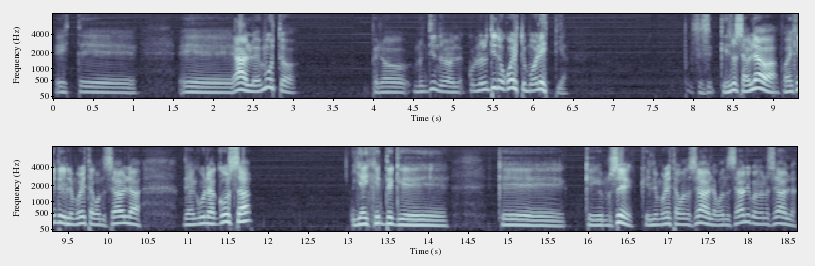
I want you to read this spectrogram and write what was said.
Este, eh, ah, lo de Musto. Pero no entiendo, no entiendo cuál es tu molestia. Que no se hablaba, porque hay gente que le molesta cuando se habla de alguna cosa y hay gente que, que, que no sé, que le molesta cuando se habla, cuando se habla y cuando no se habla.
